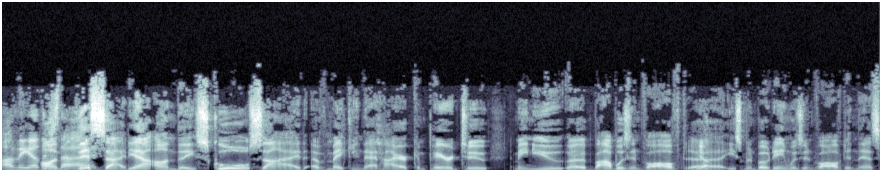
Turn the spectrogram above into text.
On the other on side. this side? Yeah, on the school side of making that hire compared to, I mean, you uh, Bob was involved, uh, Yep. Eastman Beaudine was involved in this,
